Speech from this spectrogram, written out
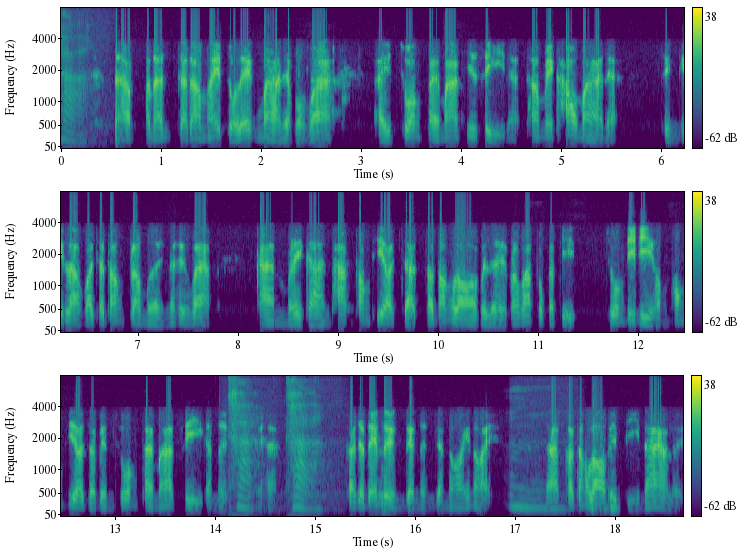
ค่ะนะครับเพราะฉะนั้นจะทำให้ตัวเลขมาเนี่ยผมว่าไอ้ช่วงไตรมาสที่สี่เนี่ยถ้าไม่เข้ามาเนี่ย สิ่งที่เราก็จะต้องประเมินก็คือว่าการบริการภาคท่องเที่ยวจะจะต้องรอไปเลย เพราะว่าปกติช่วงที่ดีของท่องเที่ยวจะเป็นช่วงไตรมาสสี่กับหนึ่งค่ะถูกไหมฮะค่ะก็จะได้หนึ่งแต่หนึ่งจะน้อยหน่อยอืมนะครับก็ต้องรอไปปีหน้าเลย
